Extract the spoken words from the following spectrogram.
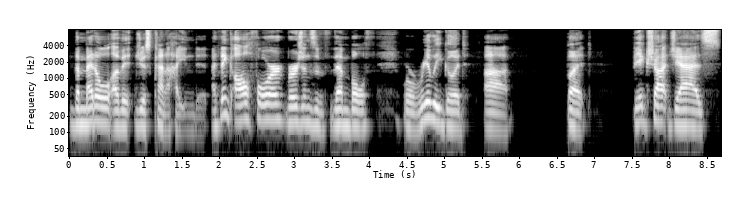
the metal of it just kind of heightened it i think all four versions of them both were really good uh but big shot jazz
